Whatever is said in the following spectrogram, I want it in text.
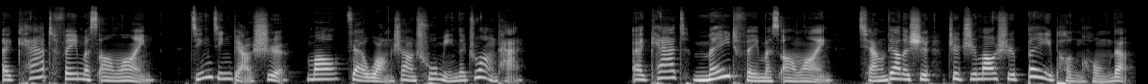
a cat famous online 仅仅表示猫在网上出名的状态。A cat made famous online 强调的是这只猫是被捧红的。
